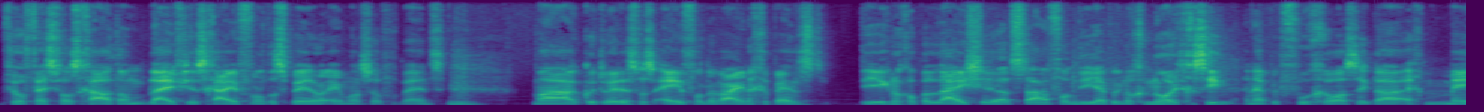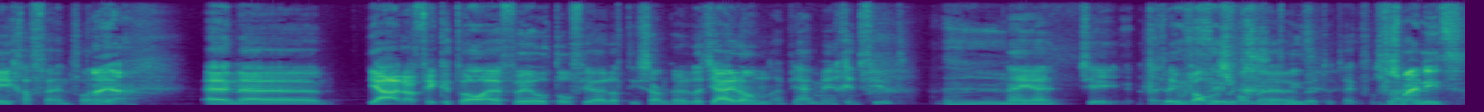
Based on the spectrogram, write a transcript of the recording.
veel festivals gaat, dan blijf je schrijven, want er spelen nou eenmaal zoveel bands. Mhm. Maar Good Riddance was een van de weinige bands die ik nog op een lijstje had staan. Van die heb ik nog nooit gezien. En heb ik, vroeger was ik daar echt mega fan van. Nou ja. En eh, ja, dan vind ik het wel even heel tof ja, dat die zanger... Dat jij dan... Heb jij hem geïnterviewd? nee hè? Jay, eh, iemand anders van uh, niet. Bird Attack volgens, Volgens mij niet.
